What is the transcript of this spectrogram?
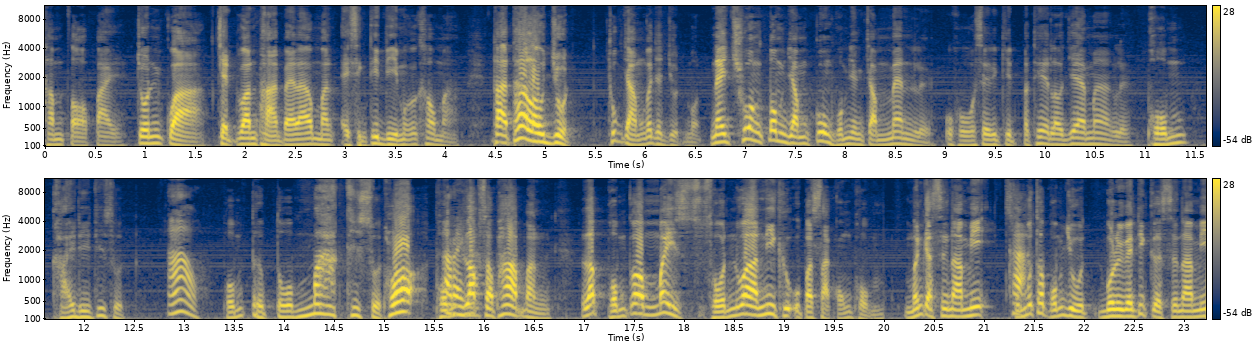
ทำต่อไป จนกว่า 7 วันผ่านไปแล้วมันไอสิ่งที่ดีมันก็เข้ามา ถ้าถ้าเราหยุดทุกอย่างมันก็จะหยุดหมด ในช่วงต้มยำกุ้งผมยังจำแม่นเลย โอ้โห เศรษฐกิจประเทศเราแย่มากเลย ผมขายดีที่สุด อ้าว ผมเติบโตมากที่สุด เพราะผมอะไรคะ รับสภาพมัน แล้วผมก็ไม่สนว่านี่คืออุปสรรคของผม เหมือนกับสึนามิค่ะสมมุติถ้าผมอยู่บริเวณที่เกิดสึนามิ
